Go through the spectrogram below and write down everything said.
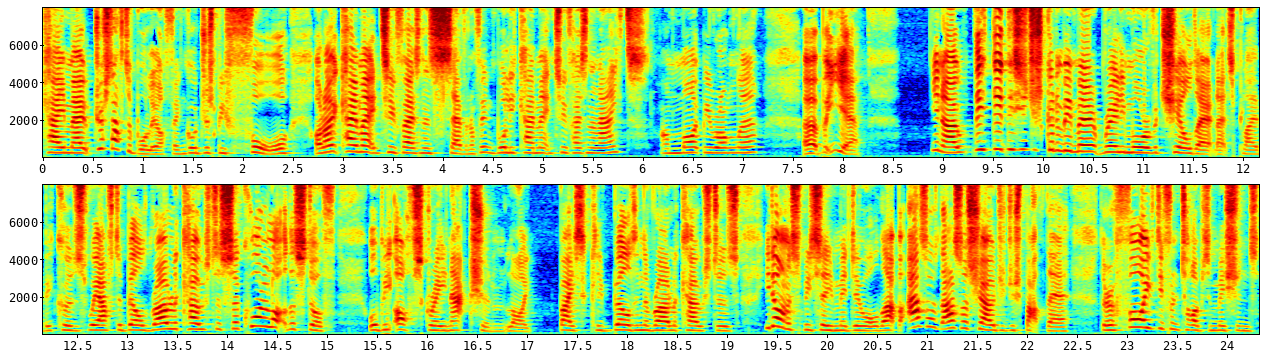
came out just after Bully, I think, or just before. I know it came out in 2007. I think Bully came out in 2008. I might be wrong there. Uh, but yeah, you know, th th this is just going to be really more of a chilled out Let's Play because we have to build roller coasters, so quite a lot of the stuff will be off-screen action, like basically building the roller coasters. You don't want to be seeing me do all that, but as I, as I showed you just back there, there are five different types of missions.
